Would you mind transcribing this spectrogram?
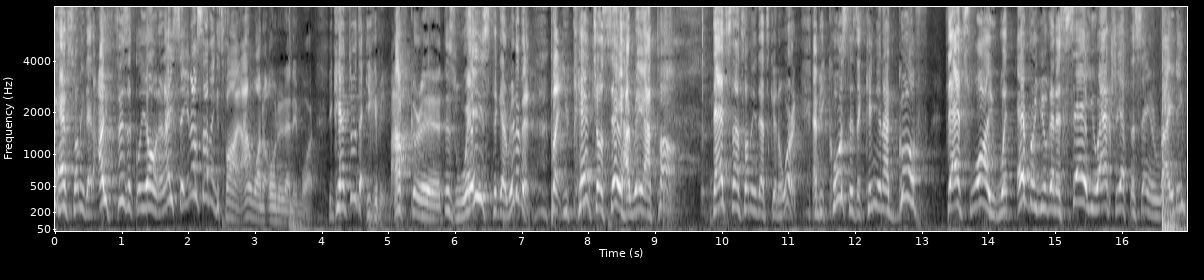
have something that I physically own and I say, you know something, it's fine, I don't want to own it anymore. You can't do that. You can be mafkarit. There's ways to get rid of it. But you can't just say, harei That's not something that's going to work. And because there's a kinyan aguf, that's why whatever you're going to say, you actually have to say in writing.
